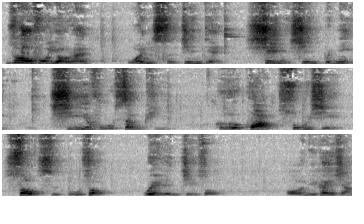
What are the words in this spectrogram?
若复有人闻此经典，信心不逆，祈福甚疲，何况书写、受持、读诵？为人解说，哦，你可以想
